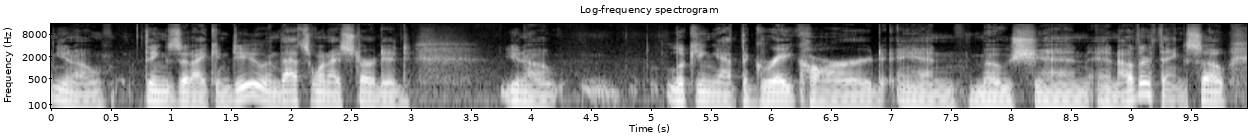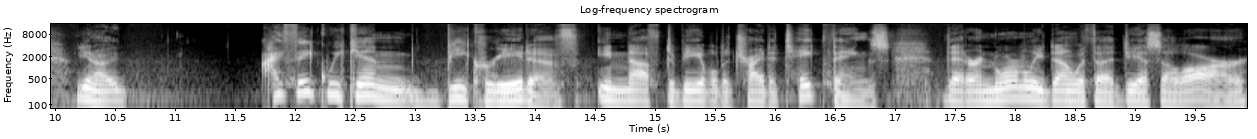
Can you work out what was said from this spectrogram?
you know, things that I can do. And that's when I started, you know, looking at the gray card and motion and other things. So, you know, I think we can be creative enough to be able to try to take things that are normally done with a DSLR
